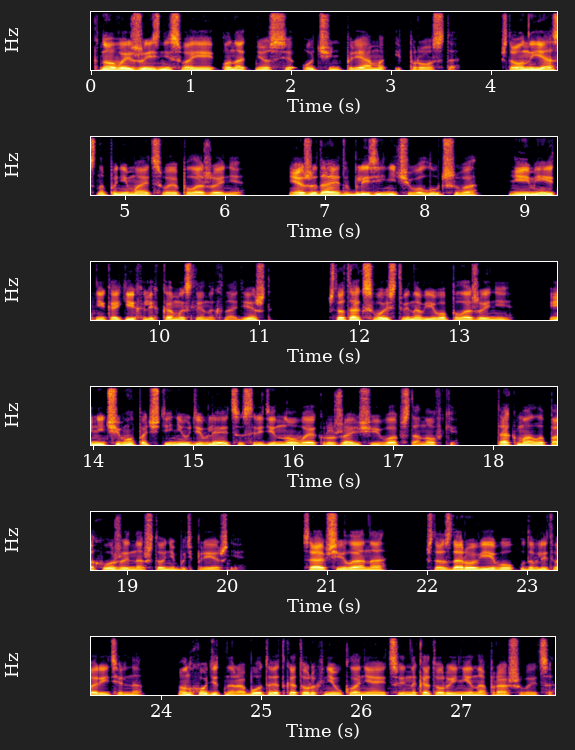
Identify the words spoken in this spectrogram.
к новой жизни своей он отнесся очень прямо и просто, что он ясно понимает свое положение, не ожидает вблизи ничего лучшего не имеет никаких легкомысленных надежд, что так свойственно в его положении, и ничему почти не удивляется среди новой окружающей его обстановки, так мало похожей на что-нибудь прежнее. Сообщила она, что здоровье его удовлетворительно. Он ходит на работы, от которых не уклоняется и на которые не напрашивается.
